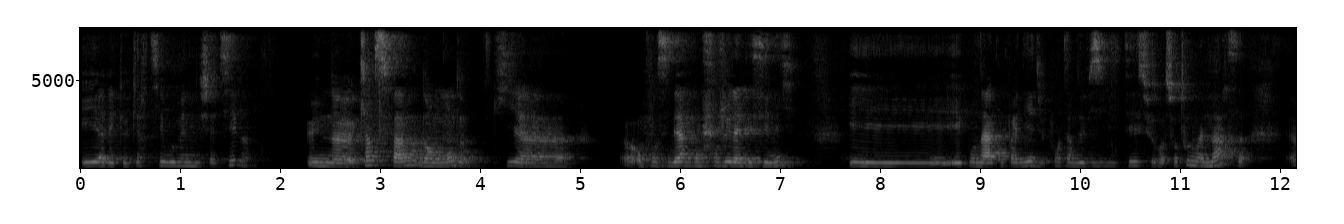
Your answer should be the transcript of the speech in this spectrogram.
et avec Quartier Women Initiative une 15 femmes dans le monde qui on considère vont changer la décennie et, qu'on a accompagné du coup en termes de visibilité sur, tout le mois de mars. Euh,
